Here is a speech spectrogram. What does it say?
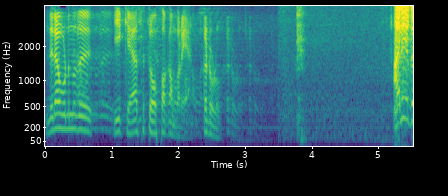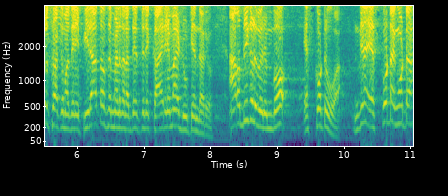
എന്തിനാ ഓടുന്നത്? ഈ കാസറ്റ് ഓഫാക്കാൻ പറയാൻ. കേട്ടോളൂ. അലി ദുർസാക്ക് മദനി പിലാത്ത സമ്മേളനത്തിൽ അദ്ദേഹത്തിന്റെ കാര്യമായ ഡ്യൂട്ടി എന്താ അറിയോ? അറബികൾ വരുമ്പോ എസ്കോട്ട് പോവാ. എന്തിനാ എസ്കോട്ട് എങ്ങോട്ടാ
